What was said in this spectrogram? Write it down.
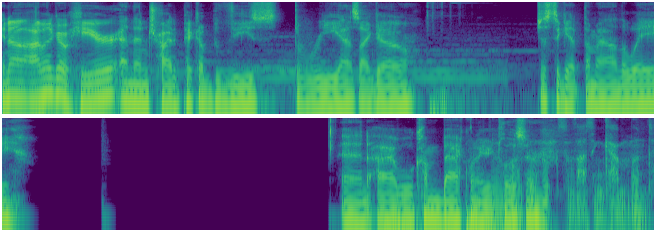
You know, I'm gonna go here and then try to pick up these three as I go. Just to get them out of the way. And I will come back when I get closer. Like looks of that encampment.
